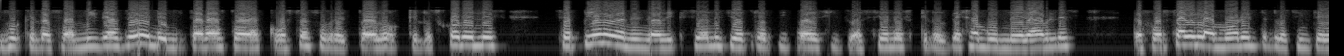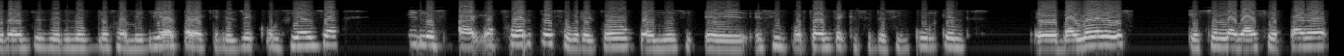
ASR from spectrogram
Dijo que las familias deben evitar a toda costa, sobre todo que los jóvenes se pierdan en adicciones y otro tipo de situaciones que los dejan vulnerables reforzar el amor entre los integrantes del núcleo familiar para que les dé confianza y los haga fuertes, sobre todo cuando es, eh, es importante que se les inculquen eh, valores que son la base para,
